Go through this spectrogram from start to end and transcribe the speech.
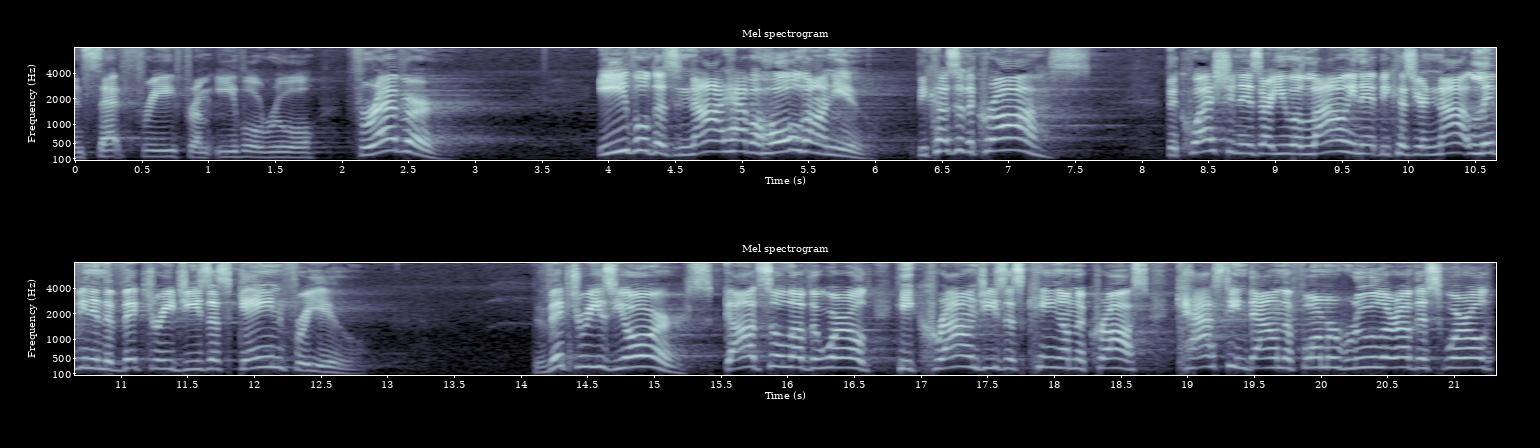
and set free from evil rule forever. Evil does not have a hold on you because of the cross. The question is are you allowing it because you're not living in the victory Jesus gained for you? The victory is yours. God so loved the world, he crowned Jesus king on the cross, casting down the former ruler of this world,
